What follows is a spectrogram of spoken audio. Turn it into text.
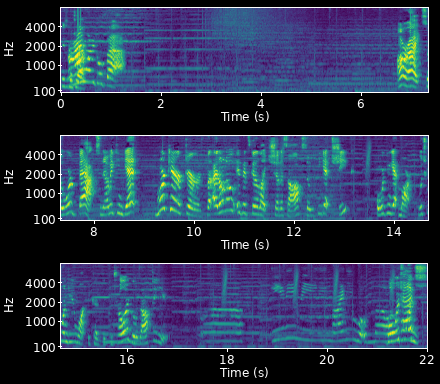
here's the I controller. want to go back. All right, so we're back. So now we can get more characters, but I don't know if it's gonna like shut us off. So we can get Sheik or we can get Marth. Which one do you want? Because the controller goes off to you. Uh, eeny, meeny, miny, mo. Well, which one- catch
